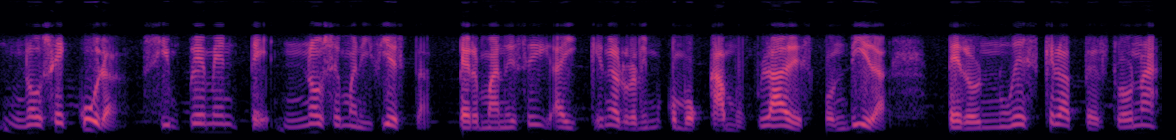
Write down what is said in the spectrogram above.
no se cura, simplemente no se manifiesta, permanece ahí en el organismo como camuflada, escondida, pero no es que la persona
